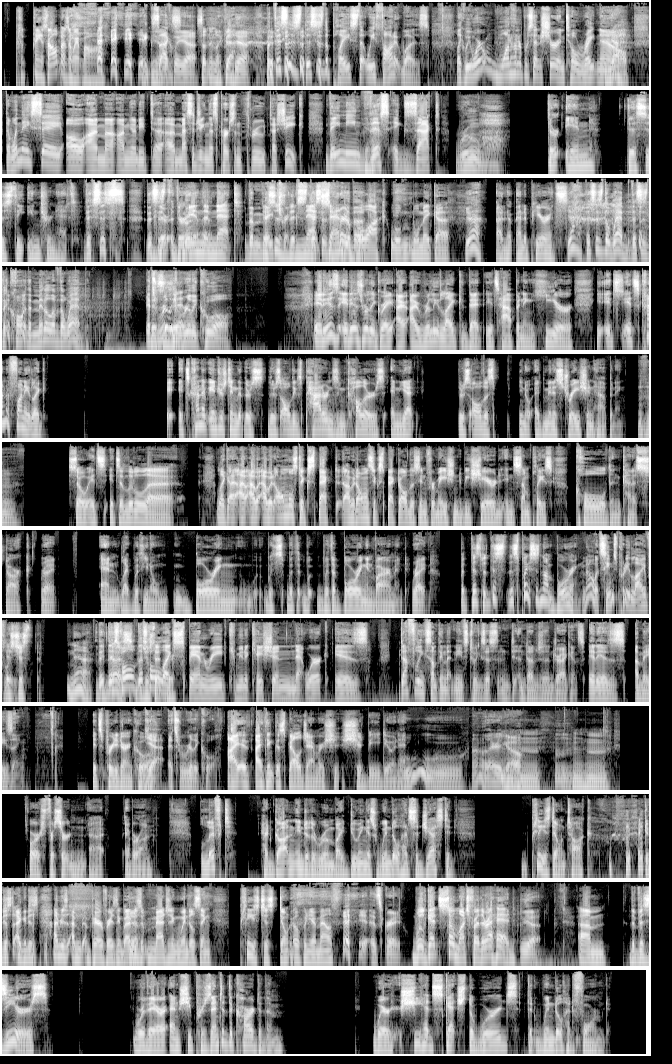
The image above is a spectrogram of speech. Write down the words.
Please help us, Whitmore. exactly. Yeah. something like that. yeah but this is this is the place that we thought it was like we weren't 100% sure until right now Yeah. that when they say oh i'm uh, i'm going to be uh, uh, messaging this person through Tashikk they mean Yeah. this exact room They're in this is the internet. this is this They're is they're in the net. the Matrix. This is the net. Is Sandra the- Bullock will will make a yeah an, an appearance. yeah this is the web this is the core the middle of the web it's This really it. really cool It is it is really great. I, I really like that it's happening here. It's it's kind of funny like it's kind of interesting that there's there's all these patterns and colors and yet there's all this, you know, administration happening. hmm So it's it's a little uh like I, I I would almost expect I would almost expect all this information to be shared in some place cold and kind of stark right and like with you know boring with with with a boring environment. right But this but this this place is not boring. no it seems pretty lively It's just yeah. Th- this does. whole this whole like span reed communication network is definitely something that needs to exist in, in Dungeons and Dragons. It is amazing. it's pretty darn cool. Yeah, it's really cool. I I think the Spelljammer sh- should be doing it. Ooh, oh, there you go. Mhm. Hmm. hmm Or for certain, uh, Eberron. Lift had gotten into the room by doing as Wyndle had suggested. Please don't talk. I can just, I can just, I'm just, I'm paraphrasing, but I'm Yeah. just imagining Wyndle saying, "Please just don't open your mouth. yeah, it's great. We'll get so much further ahead." Yeah. Um, the viziers were there, and she presented the card to them, where she had sketched the words that Wyndle had formed.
